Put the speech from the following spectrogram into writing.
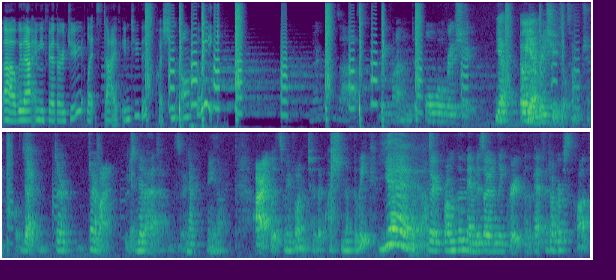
uh, without any further ado, let's dive into this question of the week. No questions asked, refund, or we'll reshoot. Yeah. Oh yeah, reshoots also an option, of course. Don't, don't, don't mind. It's Yeah. never had to happen, so No, me either. All right, let's move on to the question of the week. Yeah. So, from the members only group of the Pet Photographers Club,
